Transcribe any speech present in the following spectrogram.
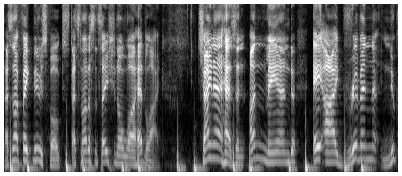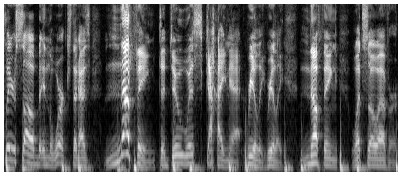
that's not fake news, folks. That's not a sensational uh, headline. China has an unmanned AI driven nuclear sub in the works that has nothing to do with Skynet. Really, really, nothing whatsoever.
